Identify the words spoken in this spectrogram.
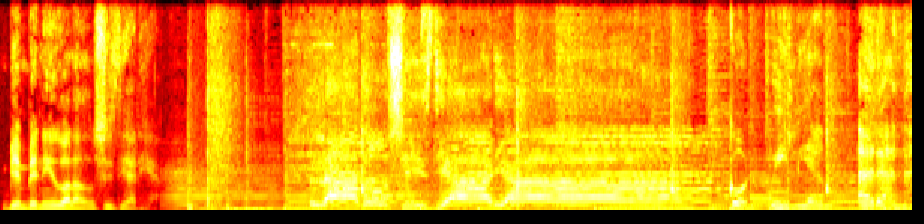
Bienvenido a la dosis diaria. La dosis diaria con William Arana.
